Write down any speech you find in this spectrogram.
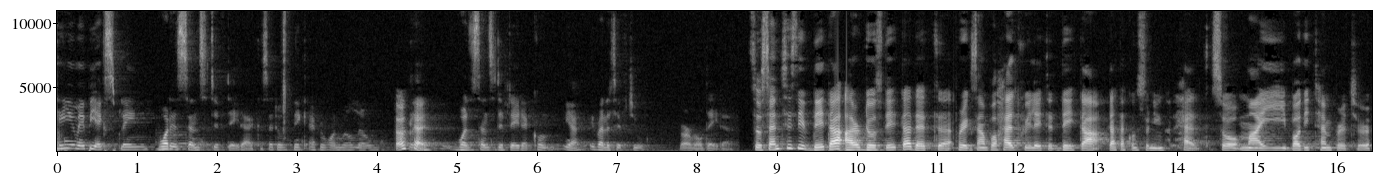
Can you maybe explain what is sensitive data? Because I don't think everyone will know. Okay. what is sensitive data? yeah, relative to normal data. So sensitive data are those data that, uh, for example, health-related data, data concerning health. So my body temperature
